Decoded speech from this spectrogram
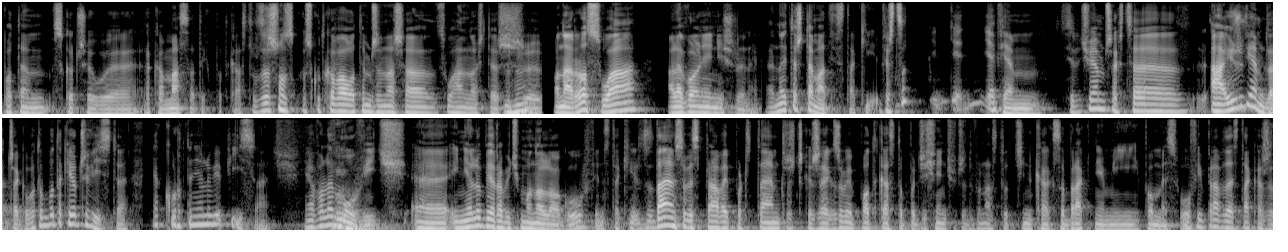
potem wskoczyły taka masa tych podcastów. Zresztą skutkowało tym, że nasza słuchalność też, mhm. ona rosła, ale wolniej niż rynek. No i też temat jest taki, wiesz co, nie, nie, wiem, stwierdziłem, że chcę, a już wiem dlaczego, bo to było takie oczywiste. Ja kurde nie lubię pisać, ja wolę hmm. mówić yy, i nie lubię robić monologów, więc taki, zdałem sobie sprawę i poczytałem troszeczkę, że jak zrobię podcast, to po 10 czy 12 odcinkach zabraknie mi pomysłów i prawda jest taka, że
